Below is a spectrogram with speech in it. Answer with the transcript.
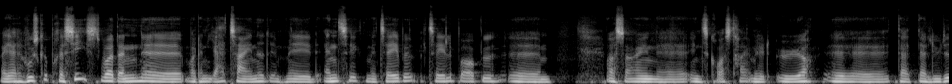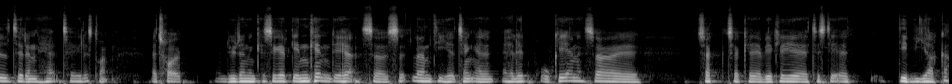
Og jeg husker præcis, hvordan, øh, hvordan jeg tegnede det med et ansigt, med tale, taleboble, øh, og så en, øh, en skråstreg med et øre, øh, der, der lyttede til den her talestrøm. Jeg tror, at lytterne kan sikkert genkende det her, så selvom de her ting er, er lidt provokerende, så, øh, så, så kan jeg virkelig attestere, at det virker.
